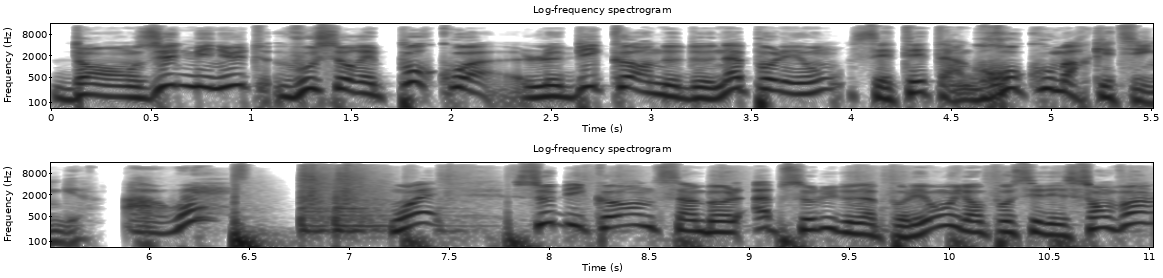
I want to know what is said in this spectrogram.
Dans une minute, vous saurez pourquoi le bicorne de Napoléon, c'était un gros coup marketing. Ah ouais? Ouais, ce bicorne, symbole absolu de Napoléon, il en possédait 120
